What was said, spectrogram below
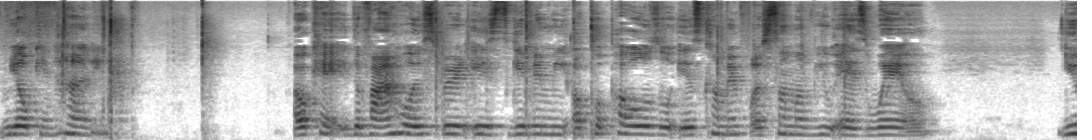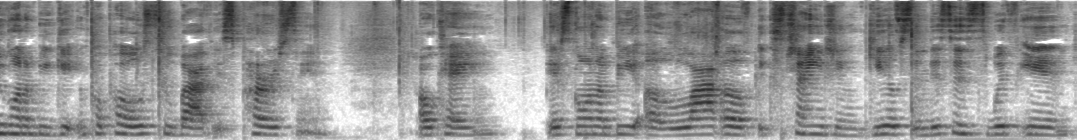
milk and honey. Okay, divine Holy Spirit is giving me a proposal is coming for some of you as well. You're going to be getting proposed to by this person. Okay, it's going to be a lot of exchanging gifts, and this is within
